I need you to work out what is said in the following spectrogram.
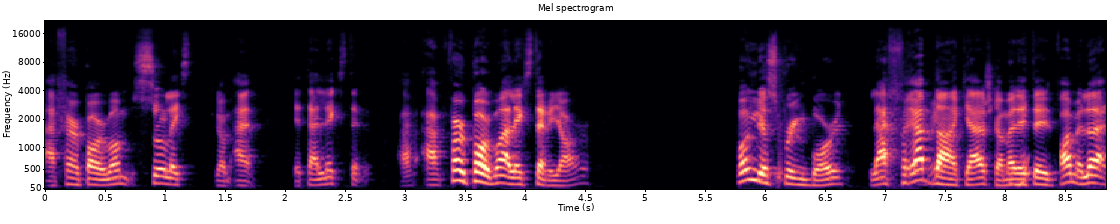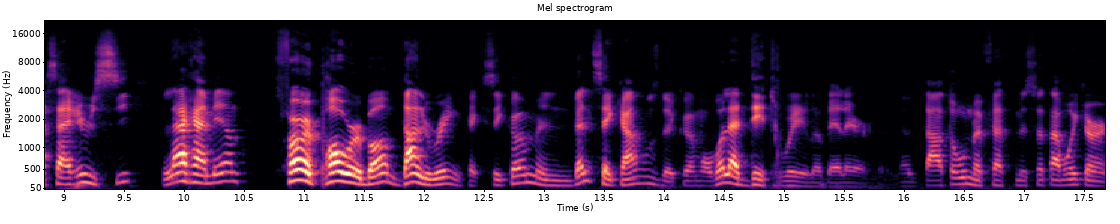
Elle fait un powerbomb sur l'extérieur. Elle est à l'extérieur. Elle, elle fait un powerbomb à l'extérieur. Pogne le springboard, la frappe dans la cage comme elle était le faire, mais là, ça réussit, la ramène, fait un powerbomb dans le ring. Fait que c'est comme une belle séquence de comme on va la détruire, là, Belair. là. Là, Tantôt, je me fait, me suis fait avoir avec un,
